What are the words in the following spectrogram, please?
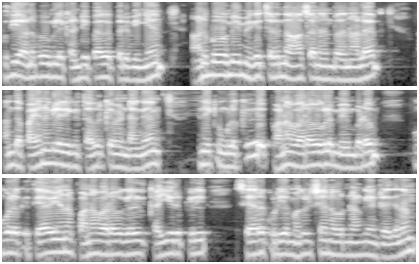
புதிய அனுபவங்களை கண்டிப்பாக பெறுவீங்க. அனுபவமே மிகச்சிறந்த ஆசான் என்பதனால அந்த பயணங்களை நீங்கள் தவிர்க்க வேண்டாங்க. இன்னைக்கு உங்களுக்கு பண வரவுகளும் மேம்படும். உங்களுக்கு தேவையான பண வரவுகள் கையிருப்பில் சேரக்கூடிய மகிழ்ச்சியான ஒரு நாள் என்ற தினம்.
